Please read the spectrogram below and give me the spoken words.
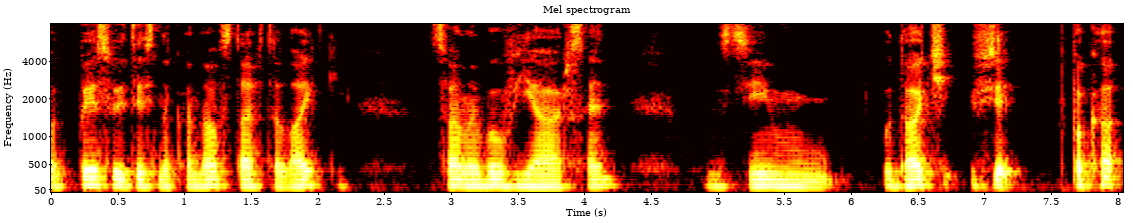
Підписуйтесь на канал, ставте лайки. З вами був я, Арсен. Всім удачі і все. Пока.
